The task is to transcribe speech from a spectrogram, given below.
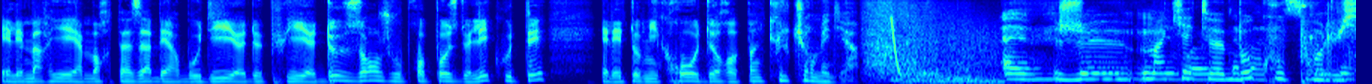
Elle est mariée à Mortaza Berboudi depuis deux ans. Je vous propose de l'écouter. Elle est au micro d'Europe 1 Culture Média. Je m'inquiète beaucoup pour lui,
